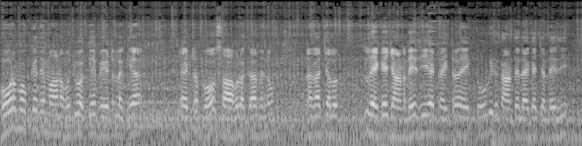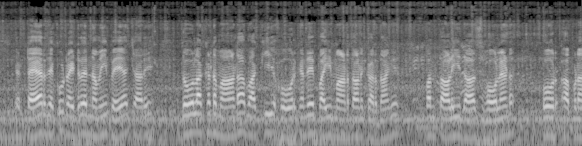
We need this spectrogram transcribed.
ਹੋਰ ਮੌਕੇ ਤੇ ਮਾਨ ਹੋ ਜੂ, ਅੱਗੇ ਵੇਟ ਲੱਗਿਆ। ਟਰੈਕਟਰ ਬਹੁਤ ਸਾਫ਼ ਲੱਗਾ ਮੈਨੂੰ। ਮੈਂ ਕਿਹਾ ਚਲੋ ਲੈ ਕੇ ਜਾਣਦੇ ਸੀ ਇਹ ਟਰੈਕਟਰ, ਇੱਕ ਉਹ ਵੀ ਦੁਕਾਨ ਤੇ ਲੈ ਕੇ ਚੱਲੇ ਸੀ। ਤੇ ਟਾਇਰ ਦੇਖੋ, ਟਰੈਕਟਰ ਦੇ ਨਵੇਂ ਹੀ ਪਏ ਆ ਚਾਰੇ। 2 ਲੱਖ ਡਿਮਾਂਡ ਆ, ਬਾਕੀ ਹੋਰ ਕਹਿੰਦੇ ਬਾਈ ਮਾਨਤਾਨ ਕਰ ਦਾਂਗੇ। 45 10 ਹਾਲੈਂਡ ਹੋਰ ਆਪਣਾ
